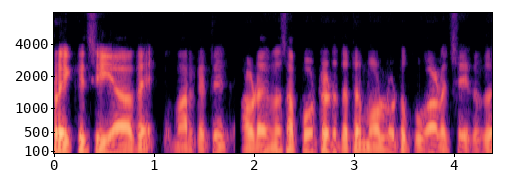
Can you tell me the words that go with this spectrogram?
ബ്രേക്ക് ചെയ്യാതെ മാർക്കറ്റ് അവിടെ നിന്ന് സപ്പോർട്ട് എടുത്തിട്ട് മുകളിലോട്ട് പോവുകയാണ് ചെയ്തത്.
